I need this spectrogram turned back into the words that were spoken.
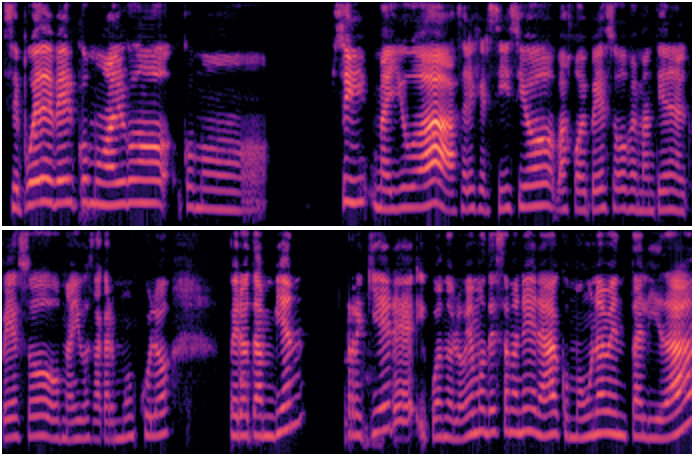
se puede ver como algo como, sí, me ayuda a hacer ejercicio, bajo de peso, me mantiene en el peso o me ayuda a sacar músculo, pero también requiere, y cuando lo vemos de esa manera, como una mentalidad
